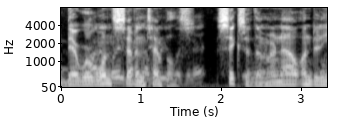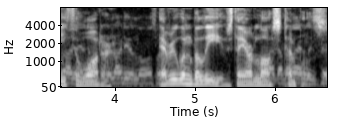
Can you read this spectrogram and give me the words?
There were once seven temples. Six of them are now underneath the water. Everyone believes they are lost temples.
